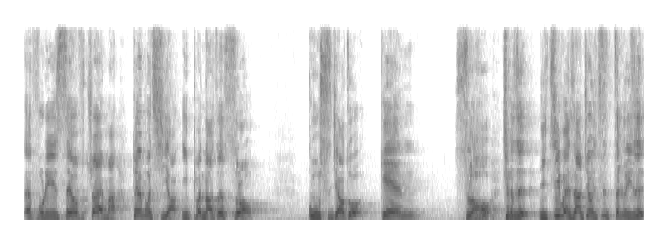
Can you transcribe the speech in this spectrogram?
呃 fully self drive 吗？对不起啊，一碰到这 slow，故事叫做 gain。Slow 就是你基本上就是整个就是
